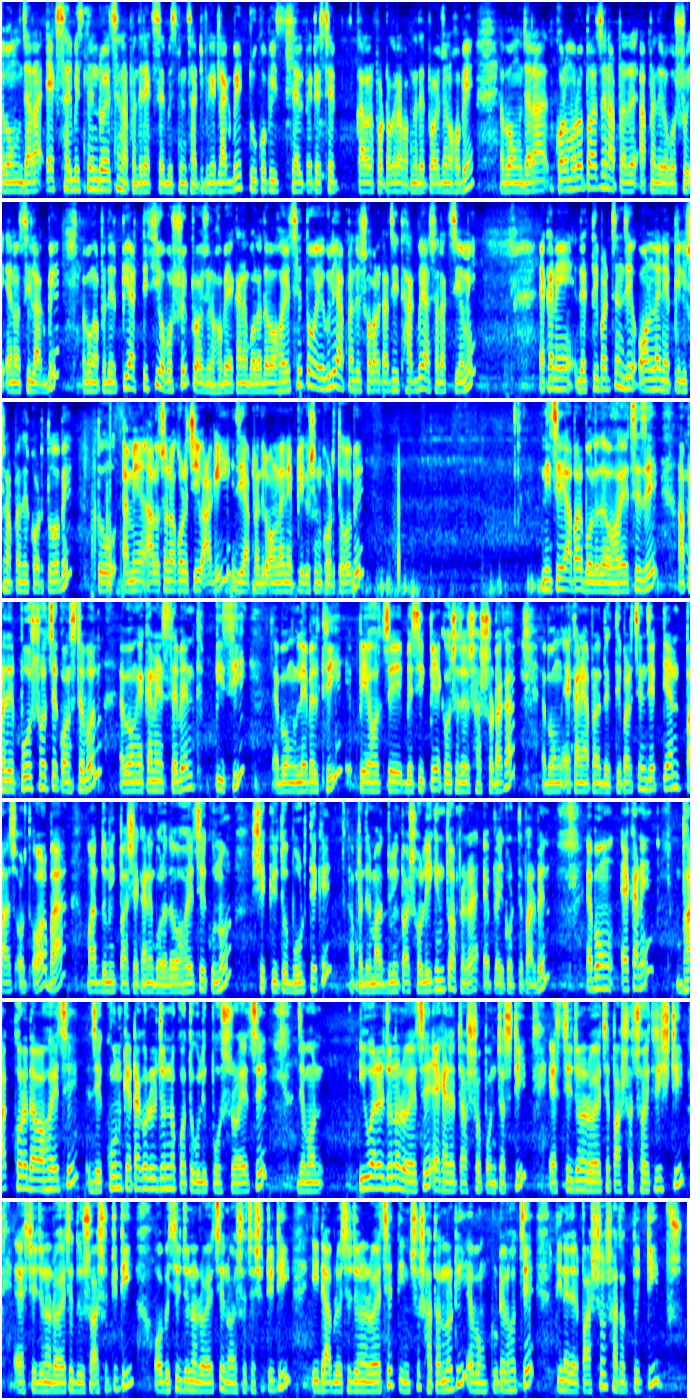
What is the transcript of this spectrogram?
এবং যারা এক্স সার্ভিসম্যান রয়েছেন, আপনাদের এক্স সার্ভিসম্যান সার্টিফিকেট লাগবে। Two copy self attested colour photograph আপনাদের প্রয়োজন হবে। এবং যারা কর্মরত আছেন, আপনাদের আপনাদের অবশ্যই এনওসি লাগবে। এবং আপনাদের পিআরটিসি অবশ্যই প্রয়োজন হবে, এখানে বলে দেওয়া হয়েছে। তো এগুলি আপনাদের সবার কাছেই থাকবে, আশা রাখছি আমি। এখানে দেখতে পাচ্ছেন যে অনলাইন অ্যাপ্লিকেশন আপনাদের করতে হবে। তো আমি আলোচনা করেছি আগেই যে আপনাদের অনলাইন অ্যাপ্লিকেশন করতে হবে। নিচে আবার বলে দেওয়া হয়েছে যে আপনাদের পোস্ট হচ্ছে কনস্টেবল এবং এখানে সেভেন্থ পিসি এবং লেভেল থ্রি পে হচ্ছে বেসিক পে একুশ হাজার সাতশো টাকা এবং এখানে আপনারা দেখতে পাচ্ছেন যে টেন পাস অর বা মাধ্যমিক পাস এখানে বলে দেওয়া হয়েছে কোনো স্বীকৃত বোর্ড থেকে। আপনাদের মাধ্যমিক পাস হলেই কিন্তু আপনারা অ্যাপ্লাই করতে পারবেন। এবং এখানে ভাগ করে দেওয়া হয়েছে যে কোন ক্যাটাগরির জন্য কতগুলি পোস্ট রয়েছে। যেমন ইউআরের জন্য রয়েছে এক হাজার চারশো পঞ্চাশটি, এসসির জন্য রয়েছে পাঁচশো ছয়ত্রিশটি, এসসির জন্য রয়েছে দুশো আষট্টিটি ওবিসির জন্য রয়েছে নয়শো ছেষট্টিটি, ইডাব্লিউএসের জন্য রয়েছে তিনশো সাতান্নটি এবং টোটাল হচ্ছে তিন হাজার পাঁচশো সাতাত্তরটি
